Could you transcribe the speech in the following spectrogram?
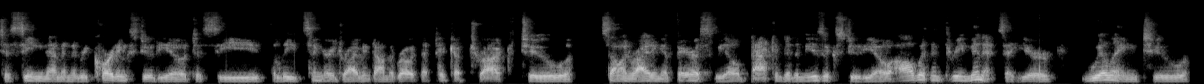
to seeing them in the recording studio to see the lead singer driving down the road in a pickup truck to someone riding a Ferris wheel back into the music studio, all within three minutes, that you're willing to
